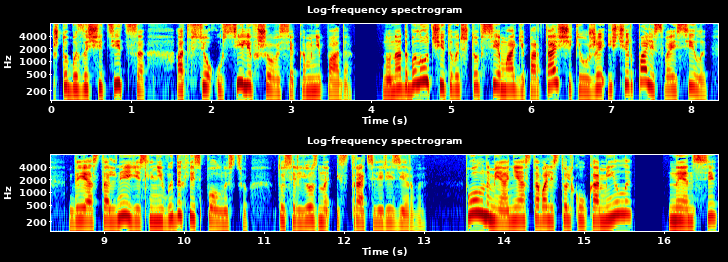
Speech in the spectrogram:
чтобы защититься от все усилившегося камнепада. Но надо было учитывать, что все маги-портальщики уже исчерпали свои силы, да и остальные, если не выдохлись полностью, то серьезно истратили резервы. Полными они оставались только у Камиллы, Нэнси,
